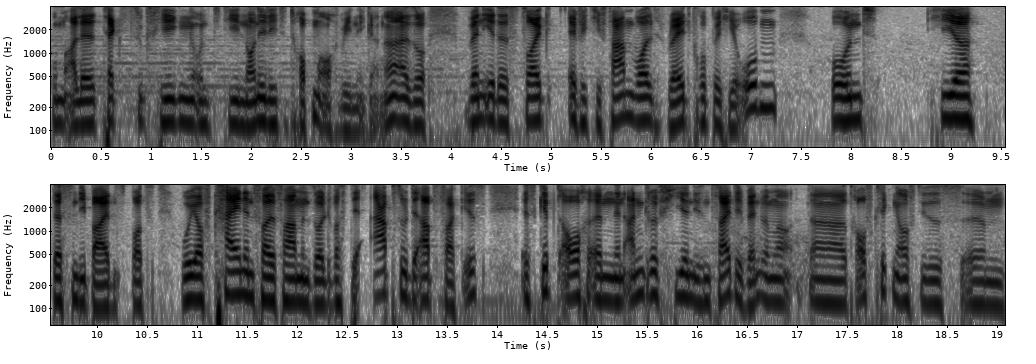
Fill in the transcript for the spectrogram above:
um alle Tags zu kriegen und die Non-Elite droppen auch weniger. Ne? Also, wenn ihr das Zeug effektiv farmen wollt, Raid-Gruppe hier oben und hier, das sind die beiden Spots, wo ihr auf keinen Fall farmen solltet, was der absolute Abfuck ist. Es gibt auch ähm, einen Angriff hier in diesem Zeitevent, wenn wir da draufklicken auf dieses... Ähm,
